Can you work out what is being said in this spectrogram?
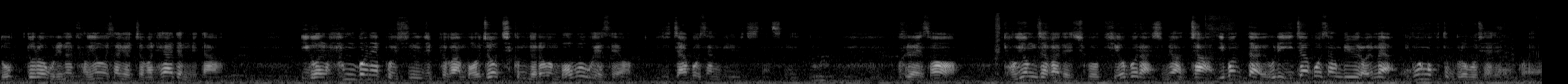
높도록 우리는 경영 의사 결정을 해야 됩니다. 이걸 한 번에 볼 수 있는 지표가 뭐죠? 지금 여러분 뭐 보고 계세요? 이자 보상 비율이지 않습니까? 그래서 경영자가 되시고 기업을 하시면 자 이번 달 우리 이자 보상 비율 얼마야? 이런 것부터 물어보셔야 되는 거예요.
